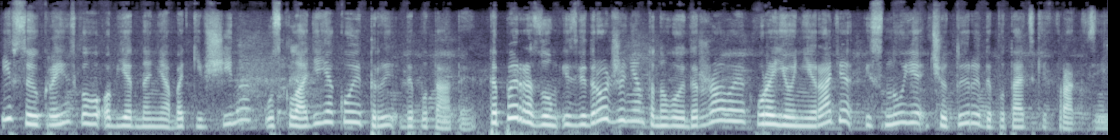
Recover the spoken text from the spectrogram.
і всеукраїнського об'єднання Батьківщина, у складі якої три депутати. Тепер разом із відродженням та новою державою у районній раді існує чотири депутатських фракції.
